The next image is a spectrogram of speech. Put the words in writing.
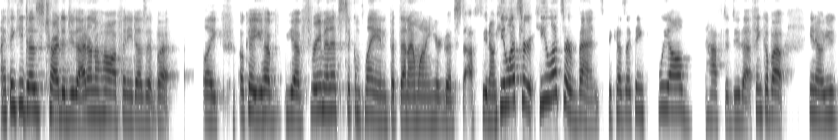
I think he does try to do that. I don't know how often he does it, but like, okay, you have you have three minutes to complain, but then I want to hear good stuff. You know, he lets her he lets her vent because I think we all have to do that. Think about, you know, you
